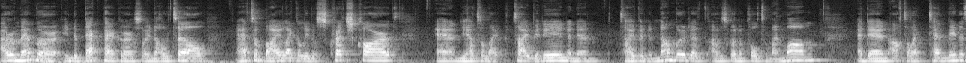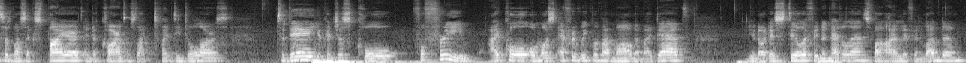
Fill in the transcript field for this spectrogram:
I remember in the backpackers or in the hotel, I had to buy like a little scratch card and you had to like type it in and then type in the number that I was gonna call to my mom. And then after like 10 minutes, it was expired and the card was like $20. Today you can just call for free. I call almost every week with my mom and my dad. You know, they still live in the Netherlands while I live in London.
